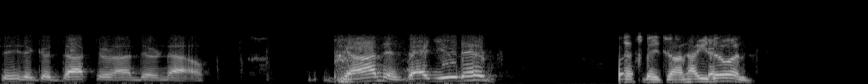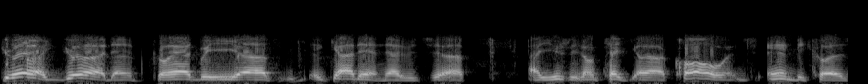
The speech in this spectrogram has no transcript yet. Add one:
see the good doctor on there now. John, is that you there? That's me, John. How you doing? Good, good. I'm glad we uh, got in. I was. I usually don't take uh, call-ins in because,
